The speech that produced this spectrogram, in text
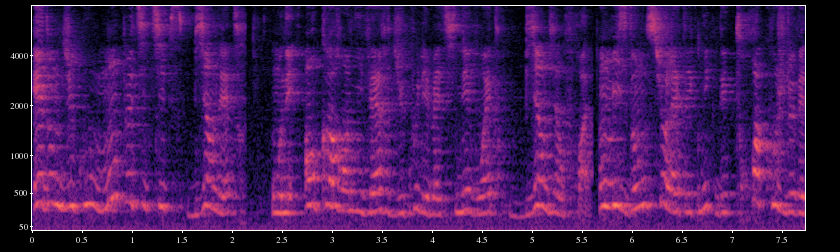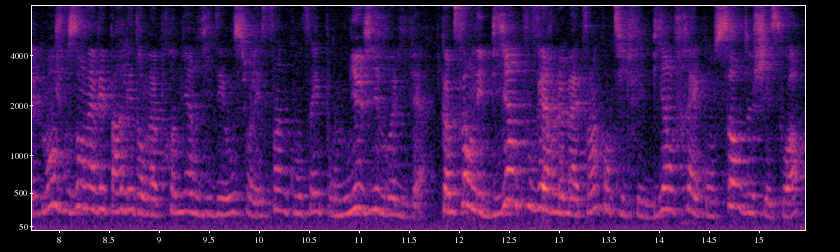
Et donc du coup, mon petit tips bien-être, on est encore en hiver, du coup les matinées vont être bien bien froides. On mise donc sur la technique des trois couches de vêtements, je vous en avais parlé dans ma première vidéo sur les 5 conseils pour mieux vivre l'hiver. Comme ça on est bien couvert le matin quand il fait bien frais et qu'on sort de chez soi,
